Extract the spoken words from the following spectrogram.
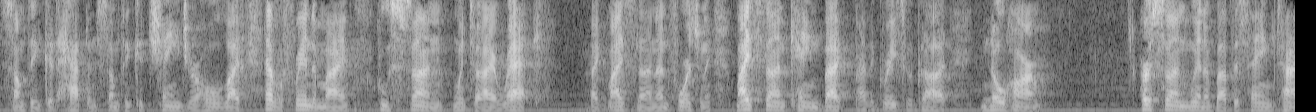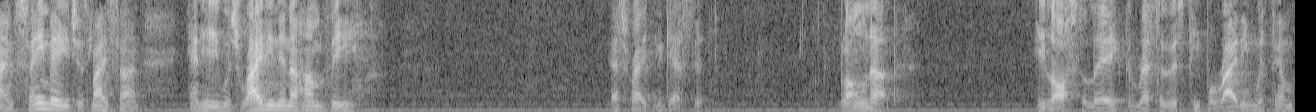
Something could happen, something could change your whole life. I have a friend of mine whose son went to Iraq like my son, unfortunately. My son came back by the grace of God, no harm. Her son went about the same time, same age as my son, and he was riding in a Humvee. That's right, you guessed it. Blown up. He lost a leg. The rest of his people riding with him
